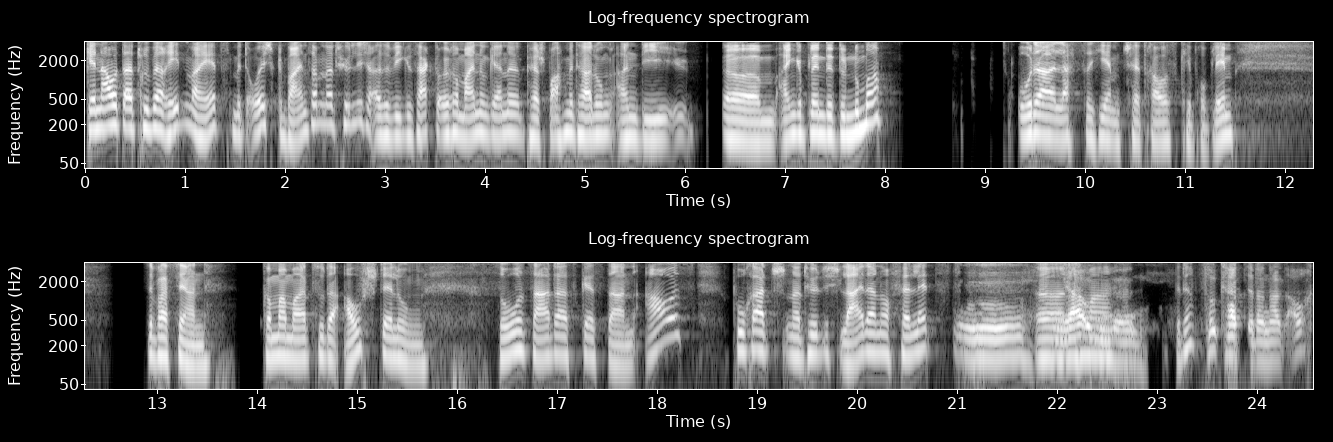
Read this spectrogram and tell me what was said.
Genau darüber reden wir jetzt mit euch gemeinsam natürlich. Also wie gesagt, eure Meinung gerne per Sprachmitteilung an die ähm, eingeblendete Nummer. Oder lasst sie hier im Chat raus, kein Problem. Sebastian, kommen wir mal zu der Aufstellung. So sah das gestern aus. Puchac natürlich leider noch verletzt. Mhm. Äh, ja, und äh, Bitte? Zuck hat ja dann halt auch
